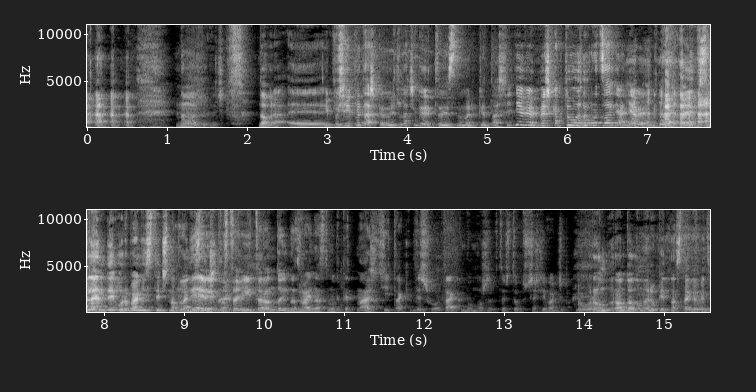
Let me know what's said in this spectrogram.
no może być. Dobra, I yy, później pytasz kogoś, dlaczego to jest numer 15? Nie wiem, mieszkam tu od urodzenia, nie wiem. Względy nie wiem, urbanistyczno-planistyczne. postawili to rondo i nazwali nas numer 15 i tak wyszło, tak? Bo może ktoś to szczęśliwie liczył. Było ron- rondo numeru 15, więc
